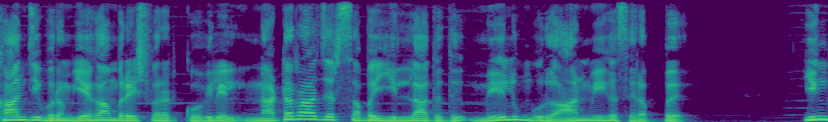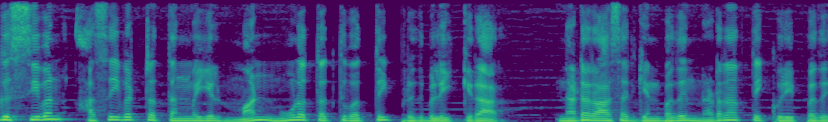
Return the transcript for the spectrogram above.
காஞ்சிபுரம் ஏகாம்பரேஸ்வரர் கோவிலில் நடராஜர் சபை இல்லாதது மேலும் ஒரு ஆன்மீக சிறப்பு. இங்கு சிவன் அசைவற்ற தன்மையில் மண் மூலத்தத்துவத்தை பிரதிபலிக்கிறார். நடராசர் என்பது நடனத்தை குறிப்பது.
